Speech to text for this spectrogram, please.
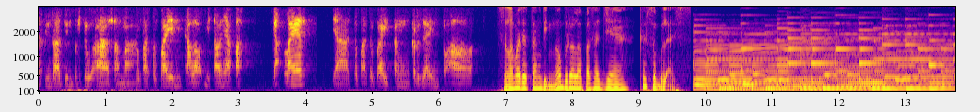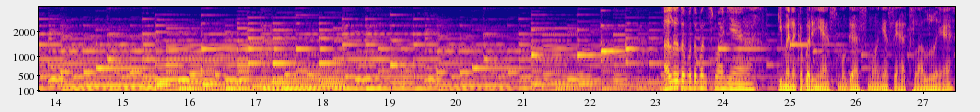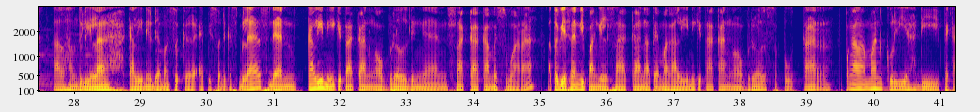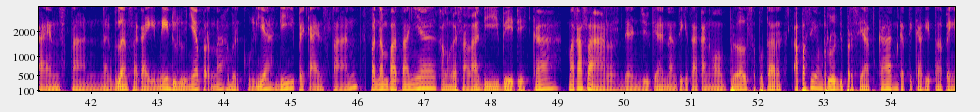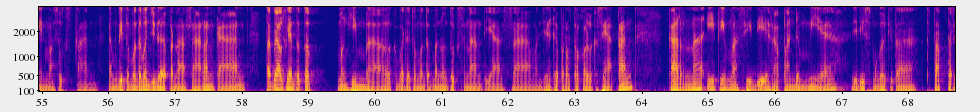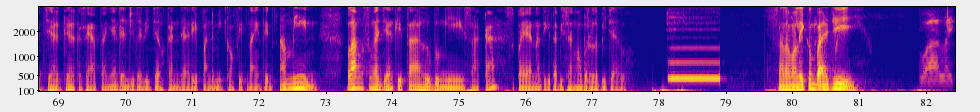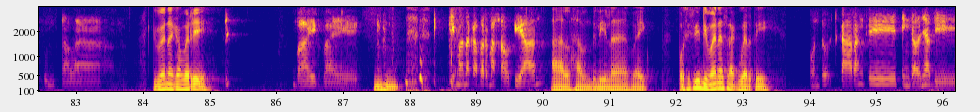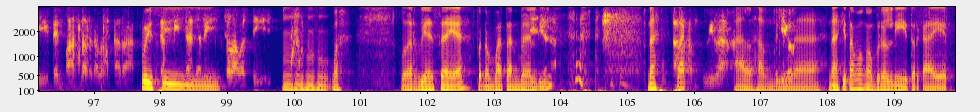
rajin-rajin berdoa sama coba-cobain kalau misalnya pas nggak les ya coba-coba iteng kerjain soal Selamat datang di Ngobrol Apa Saja ke-11 Halo teman-teman semuanya, gimana kabarnya? Semoga semuanya sehat selalu ya. Alhamdulillah, kali ini udah masuk ke episode ke-11 dan kali ini kita akan ngobrol dengan Saka Kameswara atau biasanya dipanggil Saka. Nah, tema kali ini kita akan ngobrol seputar pengalaman kuliah di PKN STAN. Nah, kebetulan Saka ini dulunya pernah berkuliah di PKN STAN. Penempatannya kalau nggak salah di BDK Makassar. Dan juga nanti kita akan ngobrol seputar apa sih yang perlu dipersiapkan ketika kita pengen masuk STAN. Nah, mungkin teman-teman juga penasaran kan? Tapi Alfian tetap menghimbau kepada teman-teman untuk senantiasa menjaga protokol kesehatan karena ini masih di era pandemi ya. Jadi semoga kita tetap terjaga kesehatannya dan juga dijauhkan dari pandemi COVID-19. Amin. Langsung aja kita hubungi Saka supaya nanti kita bisa ngobrol lebih jauh. Assalamualaikum Pak Haji. Waalaikumsalam. Gimana kabarnya? Baik, baik. Mhm. Gimana kabar Mas Alfian? Alhamdulillah baik. Posisi di mana Sak berarti? Sekarang sih tinggalnya di Denpasar kalau sekarang. Wih, sih. dari Sulawesi. Wah, luar biasa ya penempatan Bali. Iya. nah, Alhamdulillah. Alhamdulillah. Nah, kita mau ngobrol nih terkait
